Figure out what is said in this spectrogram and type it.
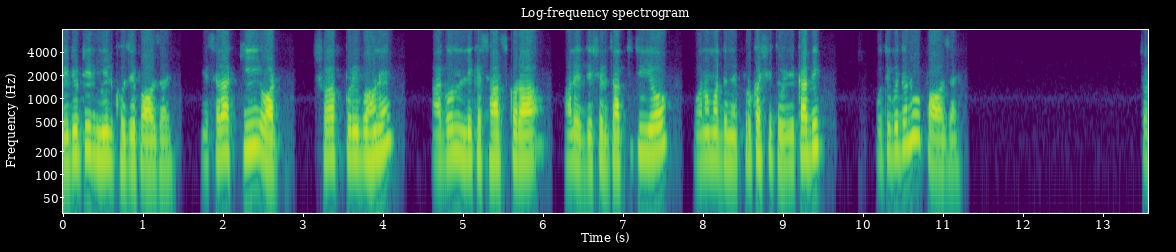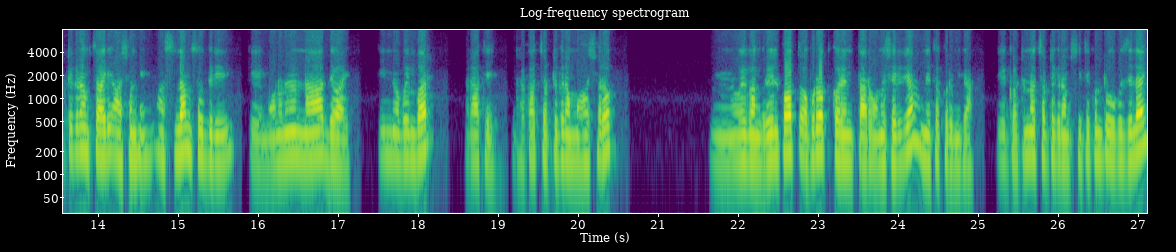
ভিডিওটির মিল খুঁজে পাওয়া যায়। এছাড়া কি ওয়ার্ড সড়ক পরিবহনে আগুন লিখে সার্চ করা হলে দেশের জাতীয় গণমাধ্যমে প্রকাশিত একাধিক প্রতিবেদনও পাওয়া যায়। চট্টগ্রাম চারি আসনে আসলাম চৌধুরীকে মনোনয়ন না দেওয়ায় তিন নভেম্বর রাতে ঢাকা, চট্টগ্রাম মহাসড়ক এবং রেলপথ অবরোধ করেন তার অনুসারীরা, নেতাকর্মীরা। এই ঘটনা চট্টগ্রাম সীতাকুণ্ড উপজেলায়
